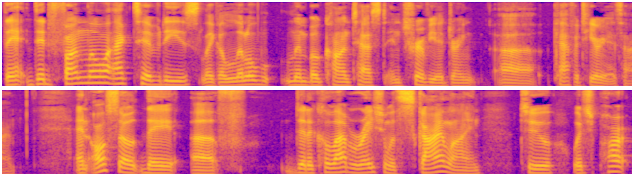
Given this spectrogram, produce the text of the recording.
They did fun little activities like a little limbo contest and trivia during uh, cafeteria time. And also, they uh, f- did a collaboration with Skyline to which part,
